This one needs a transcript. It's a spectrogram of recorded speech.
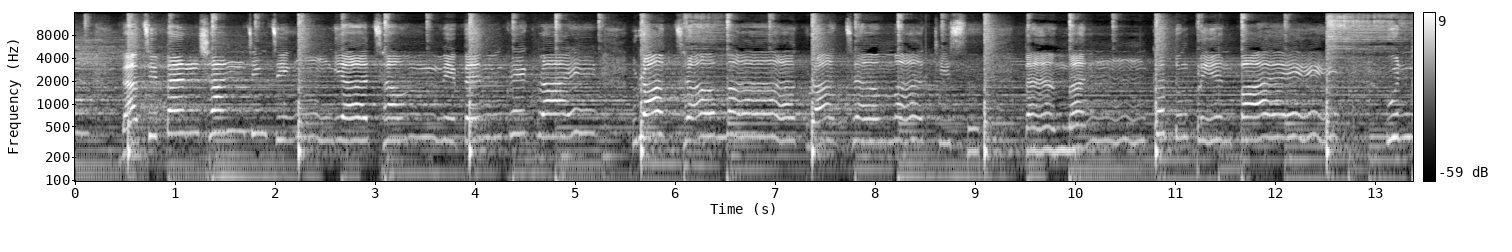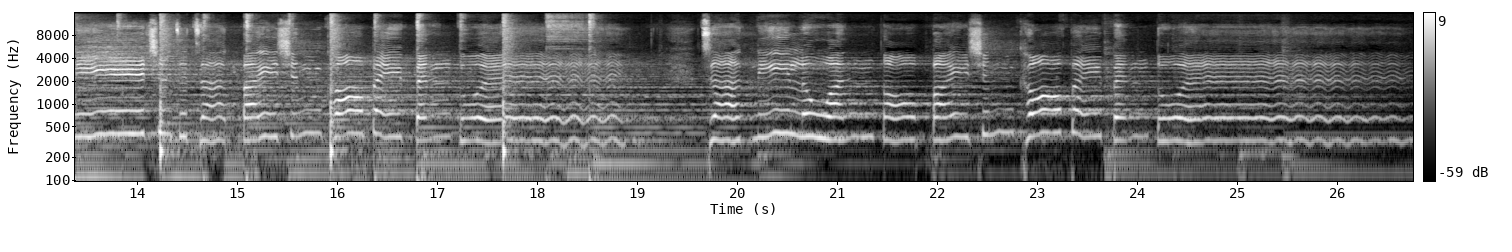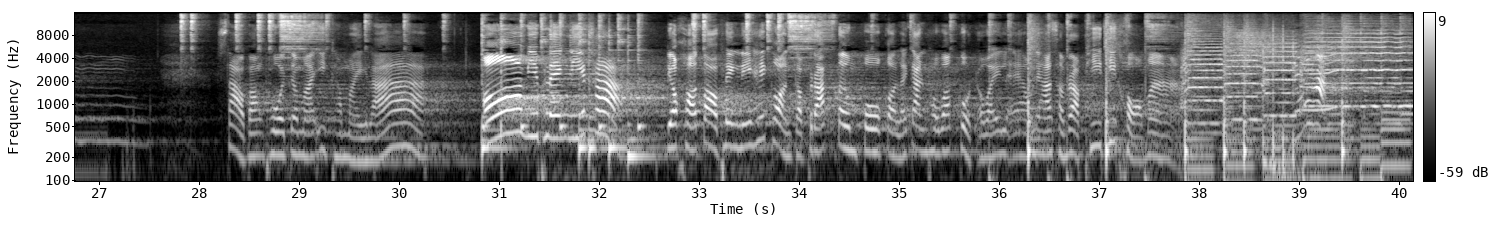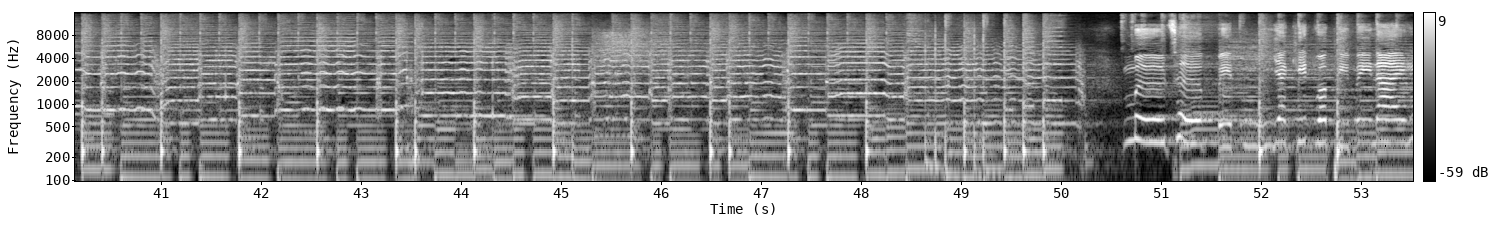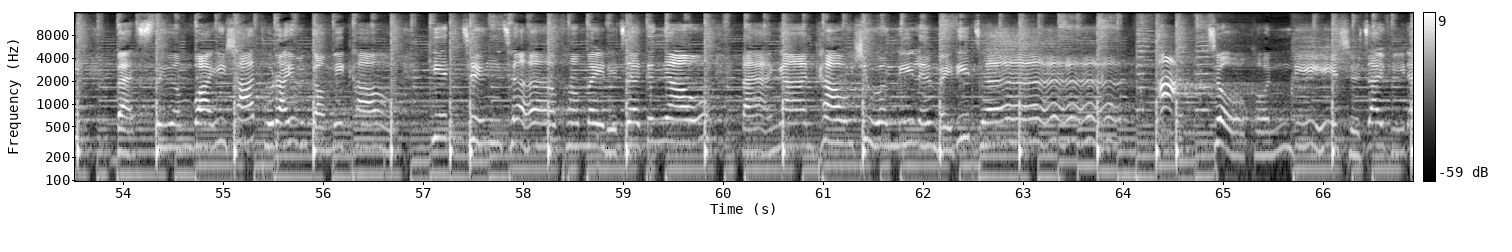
แบบที่เป็นฉันจริง ๆ อย่าทำให้เป็นใครๆรักเธอมากรักเธอมากที่สุด แต่มันก็ต้องเปลี่ยนไป วันนี้ฉันจะจากไปฉันขอไปเป็นตัวเอง จากนี้ ขอไปเป็นตัวเองสาวบางโพจะมาอีกทำไมล่ะ อ๋อ มีเพลงนี้ค่ะ เดี๋ยวขอต่อเพลงนี้ให้ก่อนกับรักเติมโปก่อนแล้วกันเพราะว่ากดเอาไว้แล้วนะคะสำหรับพี่ที่ขอมา ว่าพี่ไปไหน แบตเสื่อมไว้ชาร์จเท่าไรมันก็ไม่เข้า คิดถึงเธอเพราะไม่ได้เจอก็เหงา แต่งานเข้าช่วงนี้เลยไม่ได้เจออะโจคนดีเชื่อใจพี่ได้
